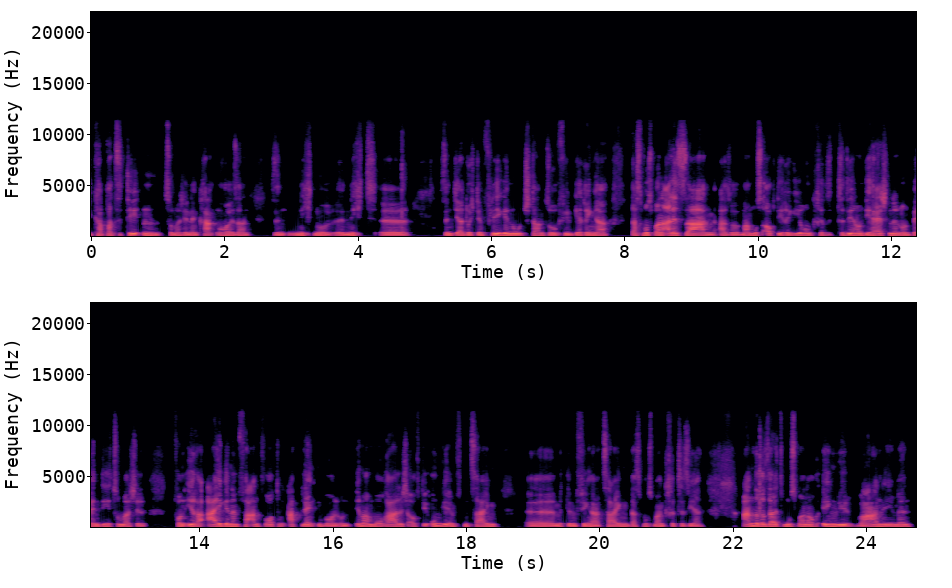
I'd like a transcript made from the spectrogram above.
die Kapazitäten zum Beispiel in den Krankenhäusern sind nicht nur äh, nicht äh, sind ja durch den Pflegenotstand so viel geringer. Das muss man alles sagen. Also man muss auch die Regierung kritisieren und die Herrschenden und wenn die zum Beispiel von ihrer eigenen Verantwortung ablenken wollen und immer moralisch auf die Ungeimpften zeigen, äh, mit dem Finger zeigen, das muss man kritisieren. Andererseits muss man auch irgendwie wahrnehmen,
